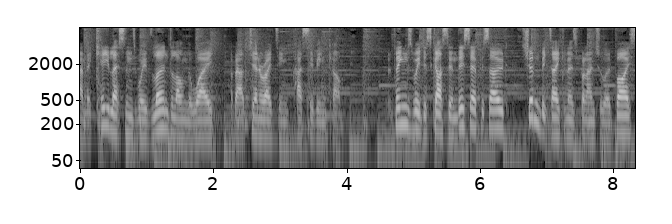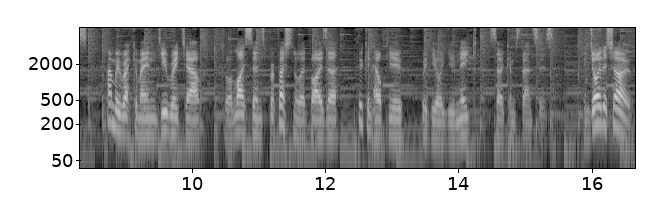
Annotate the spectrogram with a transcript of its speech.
and the key lessons we've learned along the way about generating passive income. The things we discuss in this episode shouldn't be taken as financial advice, and we recommend you reach out to a licensed professional advisor who can help you with your unique circumstances. Enjoy the show!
